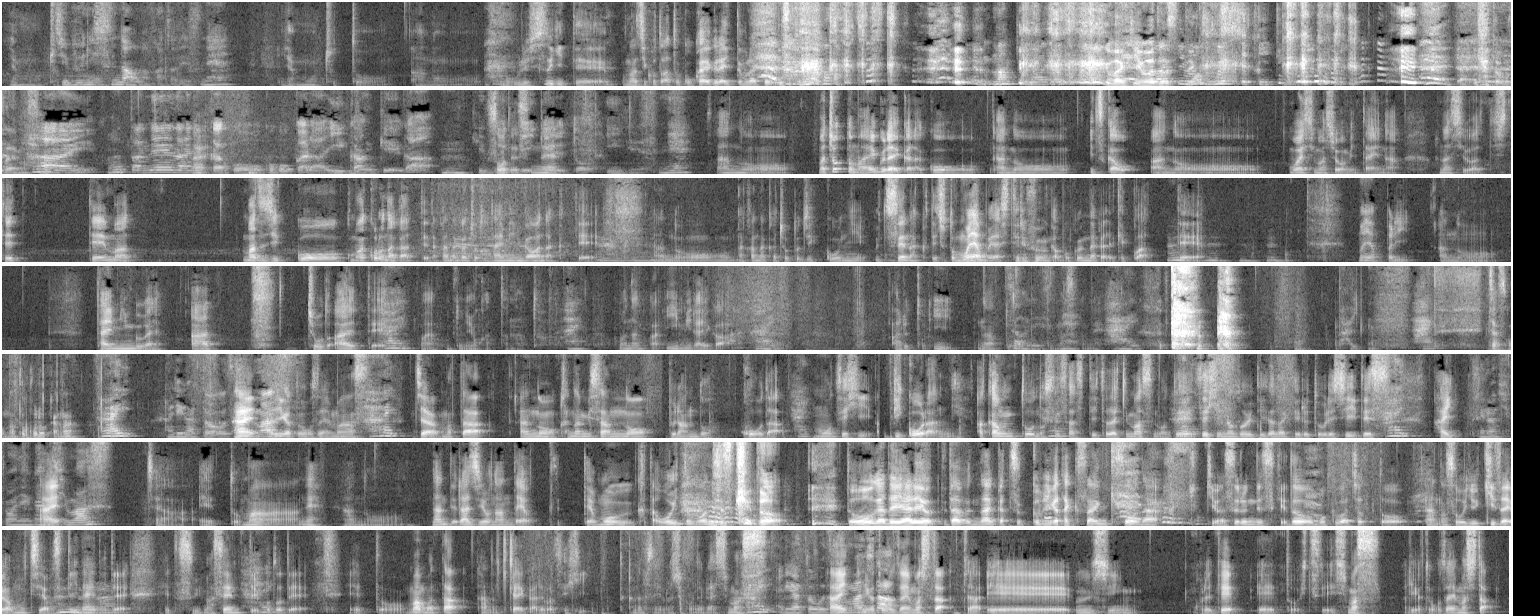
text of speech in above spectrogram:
いやもう自分に素直な方ですね。いやもうちょっとあのもう嬉しすぎて同じことあと5回ぐらい言ってもらっていいですか？巻き戻して巻き戻してありがとうございます、はい、またね何かこう、ここからいい関係が、築いていけですねるといいですね。あのまあ、ちょっと前ぐらいからこうあのいつかおあのお会いしましょうみたいな話はしてて、まあ、まず実行、まあ、コロナがあってなかなかちょっとタイミングが合わなくて、うんあのなかなかちょっと実行に移せなくてちょっとモヤモヤしてる部分が僕の中で結構あって、まあ、やっぱりあのタイミングがあちょうど会えて、はい。まあ、本当に良かったなと、はい。まあ、なんかいい未来がはい。あるといいなと思ってますかね。はい。はい、はい。じゃあそんなところかな。はいありがとうごはい、ざいます。ありがとうございます。はいじゃあまたあのかなみさんのブランドコーダはいもうぜひ備考欄にアカウントを載せさせていただきますので、はいぜひ覗いていただけると嬉しいです。はいよはい、ろしくお願いします。じゃあえっとまあねあのなんでラジオなんだよって思う方多いと思うんですけど 動画でやれよって多分なんかツッコミがたくさん来そうな気はするんですけど僕はちょっとあのそういう機材は持ち合わせていないので、えっと、すみませんということで、えっとまあ、またあの機会があればぜひ高鍋さんよろしくお願いします。はいありがとうござはいい、ました。ありがとうございました。じゃあ、えー、運針これで、えっ、と失礼します。ありがとうございました。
